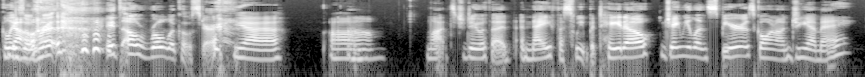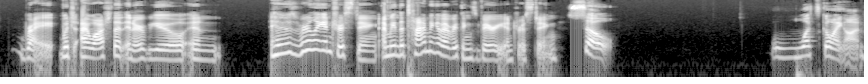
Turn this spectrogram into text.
glaze No. over it. it's a roller coaster. yeah. Um, Um, lots to do with a, a knife, a sweet potato. Jamie Lynn Spears going on GMA. Right. Which I watched that interview and it was really interesting. I mean, the timing of everything's very interesting. So, what's going on?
